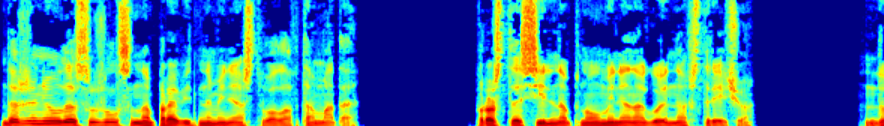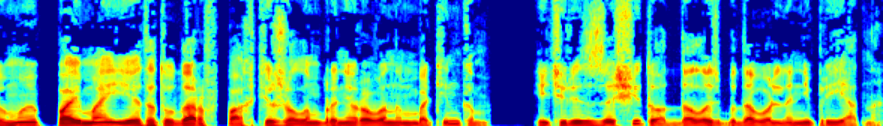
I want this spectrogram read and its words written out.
даже не удосужился направить на меня ствол автомата. Просто сильно пнул меня ногой навстречу. Думаю, поймай я этот удар в пах тяжелым бронированным ботинком, и через защиту отдалось бы довольно неприятно.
